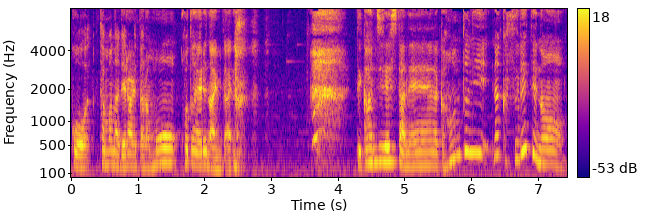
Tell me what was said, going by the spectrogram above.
こう球投げられたらもう答えれないみたいな。って感じでしたね。だから本当になんか全ての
